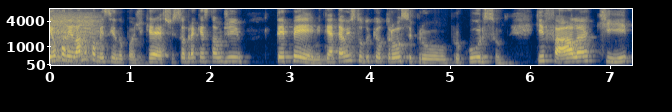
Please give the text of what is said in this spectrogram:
E eu falei lá no começo do podcast sobre a questão de TPM. Tem até um estudo que eu trouxe para o curso que fala que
